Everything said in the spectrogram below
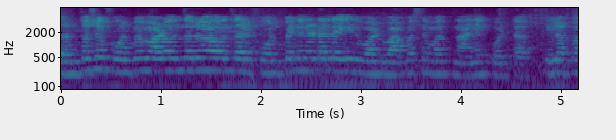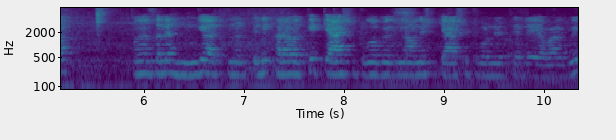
ಸಂತೋಷ ಫೋನ್ ಪೇ ಮಾಡೋ ಅಂದ್ರೆ ಒಂದು ಫೋನ್ ಪೇನೇ ನಡಲ್ಲ ಇದು ಒಟ್ಟು ವಾಪಸ್ ಮತ್ತೆ ನಾನೇ ಕೊಟ್ಟ. ಇಲ್ಲಪ್ಪ, ಒಂದೊಂದ್ಸಲ ಹಿಂಗೆ ಹತ್ತು ನೋಡ್ತೀನಿ. ಖರಾಬ್ ಕ್ಯಾಶ್ ಇಟ್ಕೋಬೇಕು. ನಾವು ಇಷ್ಟು ಕ್ಯಾಶ್ ಇಟ್ಕೊಂಡಿರ್ತೀನಿ ರೀ ಯಾವಾಗ ಭೀ.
